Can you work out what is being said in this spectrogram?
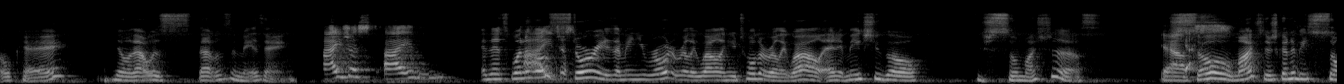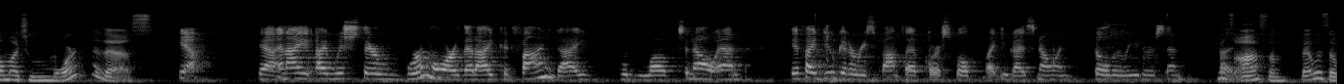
okay. No, that was that was amazing. I just, I, And that's one of I those just- stories. I mean, you wrote it really well and you told it really well, and it makes you go, "There's so much to this. Yeah. Yes. So much. There's going to be so much more to this." yeah, yeah. And I, I wish there were more that I could find. I would love to know. And if I do get a response, I, of course, will let you guys know and fill the readers in. That's But- awesome. That was a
